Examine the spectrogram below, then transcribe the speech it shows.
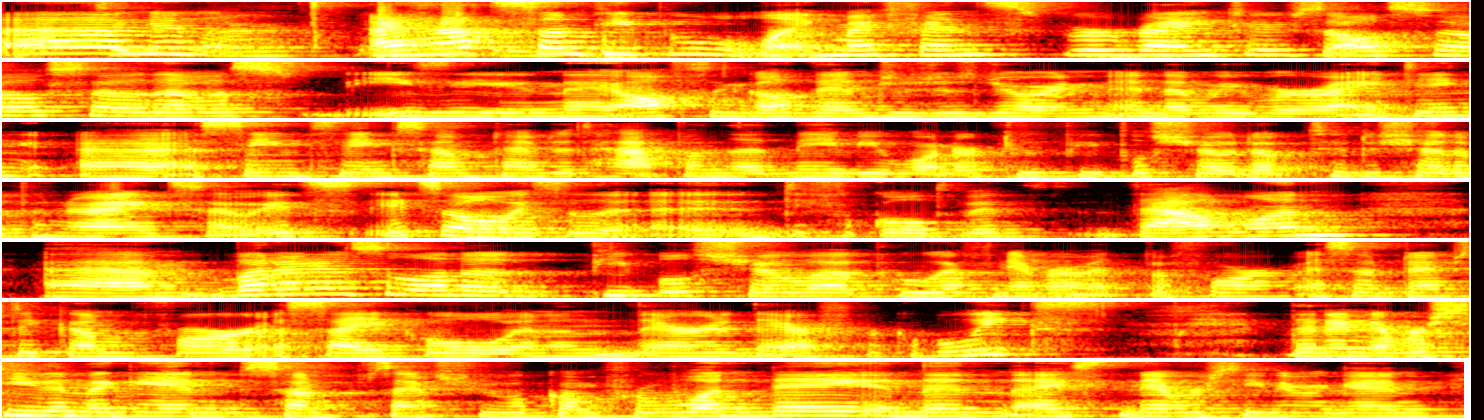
Um, together? I had some people, like my friends were writers also, so that was easy and I often got them to just join and then we were writing. Uh, same thing, sometimes it happened that maybe one or two people showed up to the Shut Up and Write, so it's it's always uh, difficult with that one. Um, but I know a lot of people show up who I've never met before, and sometimes they come for a cycle and then they're there for a couple weeks. Then I never see them again. Sometimes people come for one day and then I never see them again.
